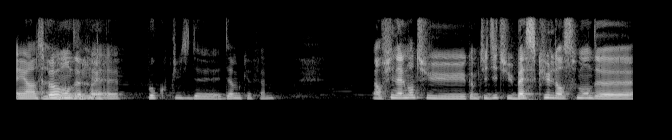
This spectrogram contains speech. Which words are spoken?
un sport où il y a beaucoup plus d'hommes que femmes. Alors finalement, tu, comme tu dis, tu bascules dans ce monde euh,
